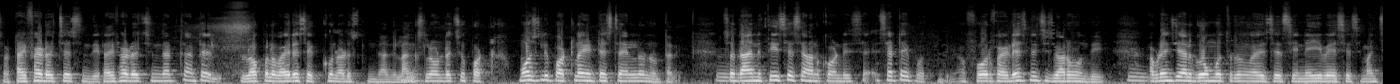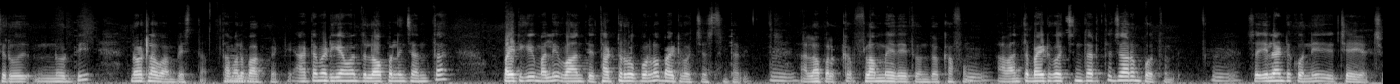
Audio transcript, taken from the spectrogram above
సో టైఫాయిడ్ వచ్చేసింది. టైఫాయిడ్ వచ్చిందంటే అంటే లోపల వైరస్ ఎక్కువ నడుస్తుంది. అది లంగ్స్లో ఉండొచ్చు పొట్ మోస్ట్లీ పొట్ల ఇంటెస్టైన్లోనే ఉంటుంది. సో దాన్ని తీసేసాం అనుకోండి సెట్ అయిపోతుంది. ఫోర్ ఫైవ్ డేస్ నుంచి జ్వరం ఉంది. అప్పుడు ఏం చేయాలి? గోమూత్రం వేసేసి నెయ్యి వేసేసి మంచి రూ నుద్ది నోట్లో పంపిస్తాం తమలపాకు పెట్టి. ఆటోమేటిక్గా ఏమవుతుంది? లోపల నుంచి అంతా బయటికి మళ్ళీ వాంతి తట్టు రూపంలో బయటకు వచ్చేస్తుంటుంది. ఆ లోపల ఫ్లమ్ ఏదైతే ఉందో కఫం అవంతా బయటకు వచ్చిన తర్వాత జ్వరం పోతుంది. సో ఇలాంటి కొన్ని చేయొచ్చు.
